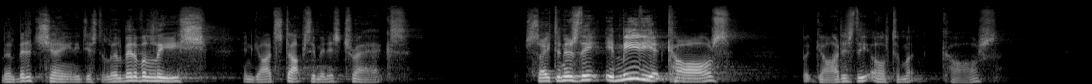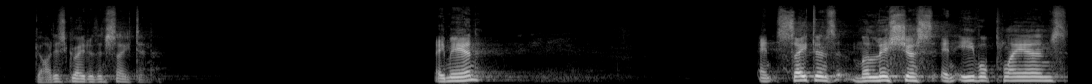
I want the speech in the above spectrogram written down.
little bit of chain, just a little bit of a leash, and God stops him in his tracks. Satan is the immediate cause, but God is the ultimate cause. God is greater than Satan. Amen? And Satan's malicious and evil plans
